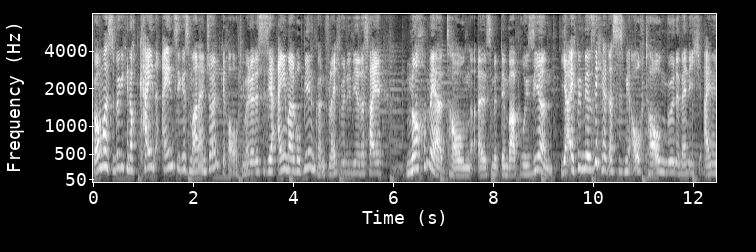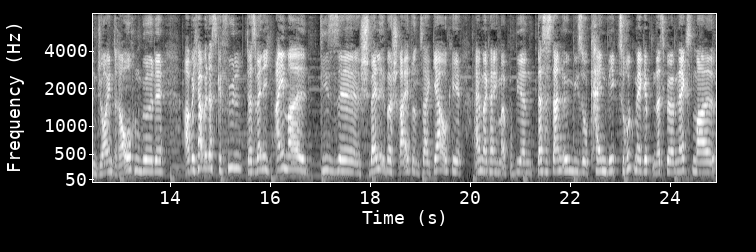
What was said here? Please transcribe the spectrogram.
warum hast du wirklich noch kein einziges Mal ein Joint geraucht? Ich meine, du hättest es ja einmal probieren können. Vielleicht würde dir das High noch mehr taugen als mit dem Vaporisieren. Ja, ich bin mir sicher, dass es mir auch taugen würde, wenn ich einen Joint rauchen würde. Aber ich habe das Gefühl, dass wenn ich einmal diese Schwelle überschreite und sage, ja, okay, einmal kann ich mal probieren, dass es dann irgendwie so keinen Weg zurück mehr gibt und dass ich beim nächsten Mal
